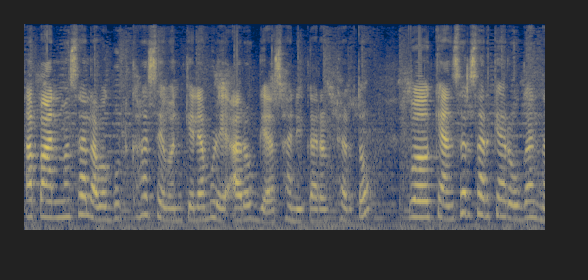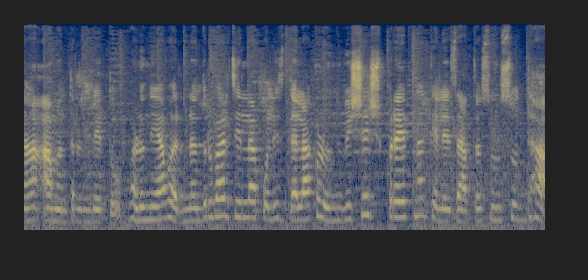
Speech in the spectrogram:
हा पान मसाला व गुटखा सेवन केल्यामुळे आरोग्यास हानिकारक ठरतो. व कॅन्सरसारख्या रोगांना आमंत्रण देतो. म्हणून यावर नंदुरबार जिल्हा पोलीस दलाकडून विशेष प्रयत्न केले जात असून सुद्धा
